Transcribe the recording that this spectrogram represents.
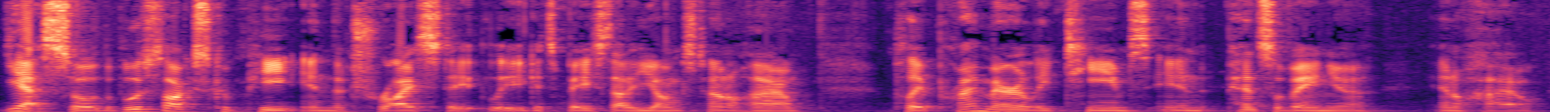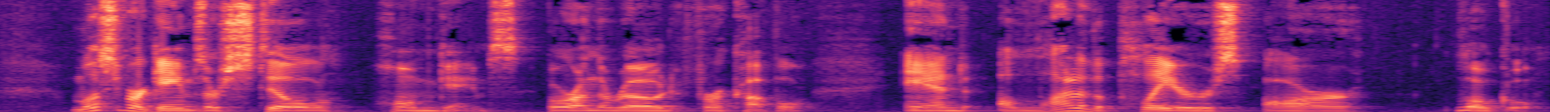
Yeah, so the Blue Sox compete in the Tri State League. It's based out of Youngstown, Ohio. Play primarily teams in Pennsylvania and Ohio. Most of our games are still home games, but we're on the road for a couple. And a lot of the players are local.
